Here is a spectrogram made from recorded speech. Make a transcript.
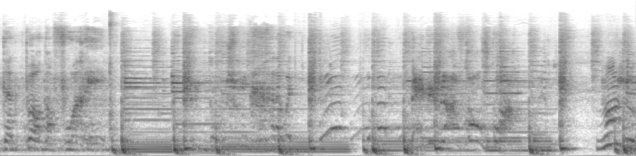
Putain de porc d'enfoiré. Mais vive la France, quoi! Bonjour.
